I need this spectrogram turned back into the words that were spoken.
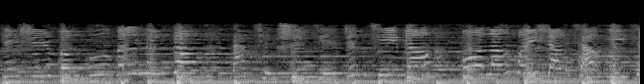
见识丰富本领高大千世界真奇妙波浪会上瞧一瞧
